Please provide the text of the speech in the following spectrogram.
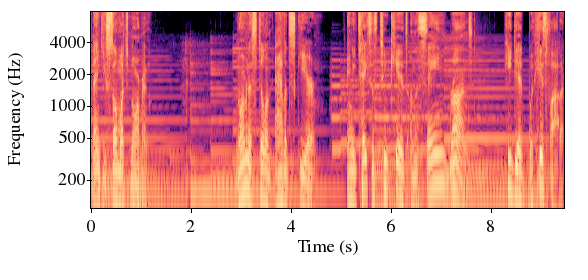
Thank you so much, Norman. Norman is still an avid skier and he takes his two kids on the same runs he did with his father.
